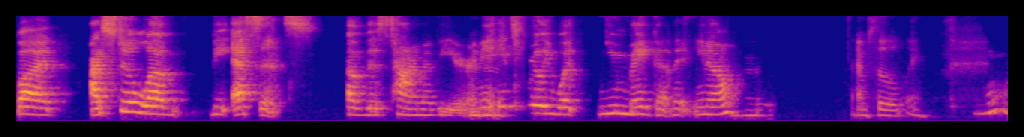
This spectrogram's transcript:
but i still love the essence of this time of year mm-hmm. and it, mm-hmm. it's really what you make of it you know mm-hmm. absolutely mm-hmm.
